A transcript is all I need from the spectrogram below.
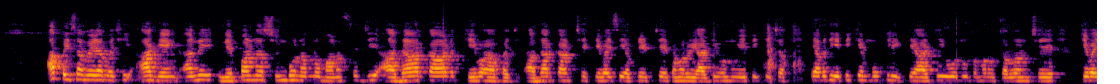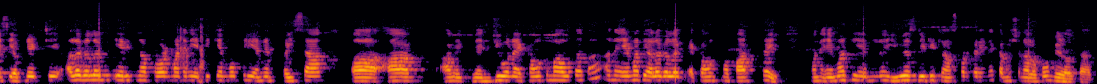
આ પૈસા મેળ્યા પછી આ ગેંગ અને નેપાળના સિમ્બો નામનો માણસ છે, જે આધાર કાર્ડ કેવા, પછી આધાર કાર્ડ છે, કેવાયસી અપડેટ છે, તમારું આરટીઓ નું એપીકે છે એ આ બધી એપીકે મોકલી કે આરટીઓ નું તમારું ચલણ છે, કેવાયસી અપડેટ છે, અલગ અલગ એ રીતના ફ્રોડ માટેની એપીકે મોકલી અને પૈસા આ એનજીઓ ના એકાઉન્ટમાં આવતા હતા અને એમાંથી અલગ અલગ એકાઉન્ટમાં પાર્ક થઈ અને એમાંથી એમને યુએસડીટી ટ્રાન્સફર કરીને કમિશનના લોકો મેળવતા હતા.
